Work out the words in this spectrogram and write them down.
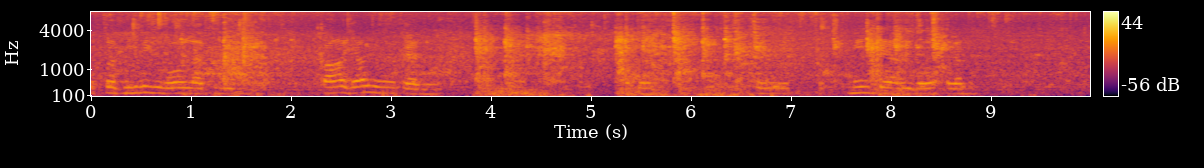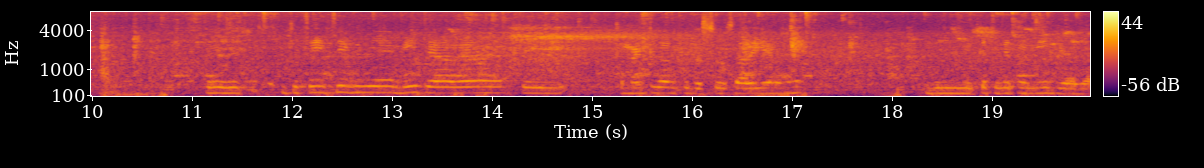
ਉੱਪਰ ਬਿਜਲੀ ਵੀ ਬਹੁਤ ਲੱਗ ਗਈ। ਕਾਲਾ ਜਿਹਾ ਵੀ ਹੋਇਆ ਪਿਆ ਸੀ। ਅਤੇ ਮੀਂਹ ਪਿਆ ਵੀ ਬਹੁਤ ਗੱਲ ਅਤੇ ਜਿੱਥੇ ਜਿੱਥੇ ਵੀ ਇਹ ਮੀਂਹ ਪਿਆ ਹੋਇਆ ਅਤੇ ਕਮੈਂਟ ਕਰਕੇ ਦੱਸੋ ਸਾਰੇ ਜਣੇ ਹੈ ਵੀ ਕਿੱਥੇ ਕਿੱਥੇ ਮੀਂਹ ਪਿਆ ਗਾ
